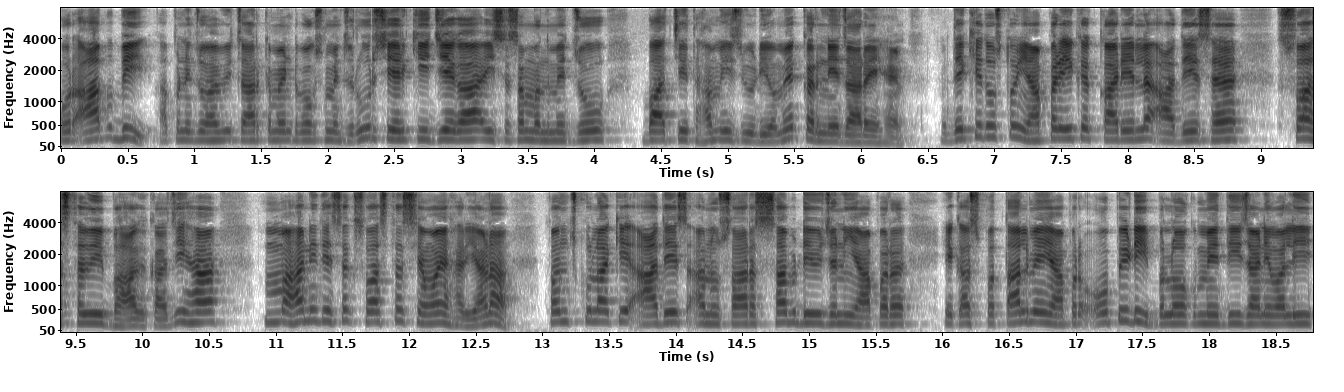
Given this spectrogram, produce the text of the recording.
और आप भी अपने जो है विचार कमेंट बॉक्स में ज़रूर शेयर कीजिएगा। इस संबंध में जो बातचीत हम इस वीडियो में करने जा रहे हैं। देखिए दोस्तों, यहाँ पर एक कार्यालय आदेश है स्वास्थ्य विभाग का। जी हाँ महानिदेशक स्वास्थ्य सेवाएँ हरियाणा, पंचकुला के आदेश अनुसार सब डिवीज़न यहाँ पर, एक अस्पताल में यहाँ पर ओपीडी ब्लॉक में दी जाने वाली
